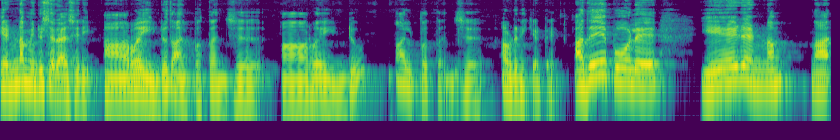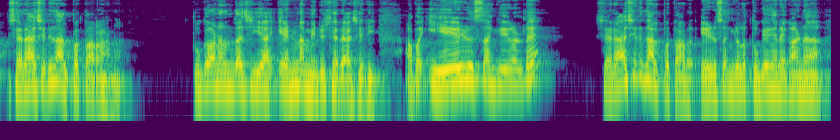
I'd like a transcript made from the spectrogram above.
എണ്ണം ഇന്റു ശരാശരി ആറ് ഇന്റു നാൽപ്പത്തഞ്ച് ആറ് ഇന്റു നാൽപ്പത്തഞ്ച് അവിടെ ഇരിക്കട്ടെ. അതേപോലെ ഏഴെണ്ണം നാ- ശരാശരി നാൽപ്പത്താറാണ് തുക കാണാൻ എന്താ ചെയ്യുക എണ്ണം ഇന്റു ശരാശരി. അപ്പോൾ ഏഴ് സംഖ്യകളുടെ ശരാശരി നാൽപ്പത്താറ് ഏഴ് സംഖ്യകളുടെ തുക എങ്ങനെ കാണുക?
